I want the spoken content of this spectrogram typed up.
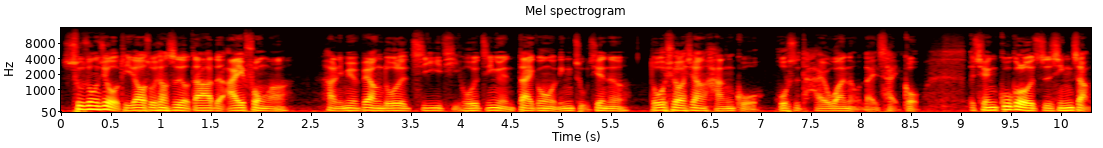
书中就有提到说，像是有大家的 iPhone 啊。它里面非常多的记忆体或者晶圆代工的零组件呢，都需要向韩国或是台湾哦来采购。前 Google 的执行长，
